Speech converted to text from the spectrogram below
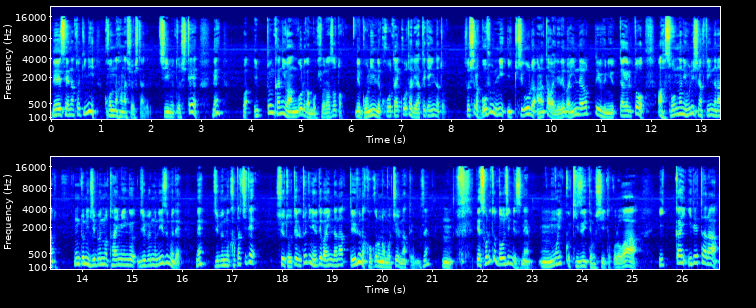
冷静な時にこんな話をしてあげる。チームとしてね1分間に1ゴールが目標だぞと。で5人で交代交代でやっていけばいいんだと。そしたら5分に1ゴールあなたは入れればいいんだよっていう風に言ってあげるとあそんなに無理しなくていいんだなと本当に自分のタイミング自分のリズムで、ね、自分の形でシュートを打てるときに打てばいいんだなっていう風な心の持ちようになってくるんですね。うん、でそれと同時にですね、うん、もう1個気づいてほしいところは1回入れたら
